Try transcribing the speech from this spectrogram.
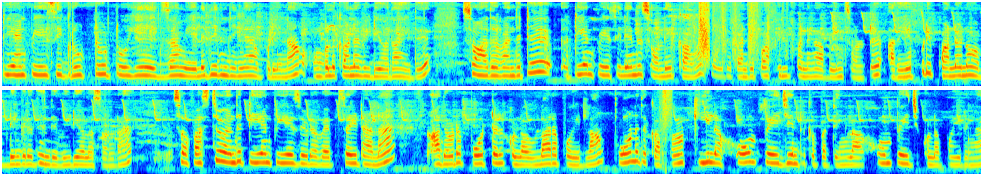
TNPSC group two two A exam எழுதியிருந்தீங்க அப்படின்னா உங்களுக்கான வீடியோ தான் இது. ஸோ அதை வந்துட்டு டிஎன்பிஎஸ்சிலேருந்து சொல்லியிருக்காங்க. ஸோ இதை கண்டிப்பாக ஃபில் பண்ணுங்கள் அப்படின்னு சொல்லிட்டு அதை எப்படி பண்ணணும் அப்படிங்கிறது இந்த வீடியோவில் சொல்கிறேன் ஸோ ஃபஸ்ட்டு வந்து டிஎன்பிஎஸ்சியோட வெப்சைட்டான அதோட போர்ட்டலுக்குள்ளே உள்ளார போயிடலாம். போனதுக்கப்புறம் கீழே ஹோம் பேஜுன்னு இருக்குது பார்த்தீங்களா ஹோம் பேஜுக்குள்ளே போயிடுங்க.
